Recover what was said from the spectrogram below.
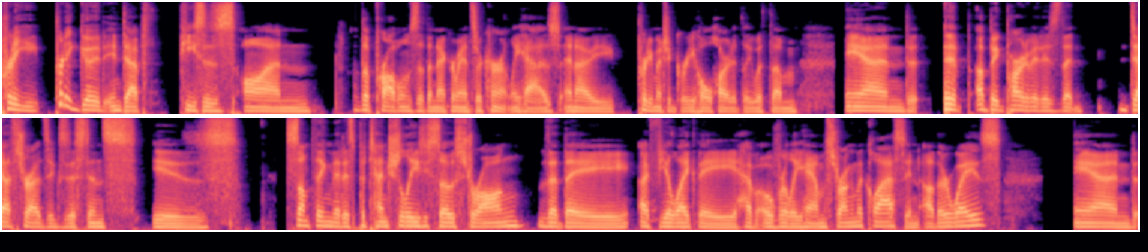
pretty pretty good in-depth pieces on the problems that the Necromancer currently has and I pretty much agree wholeheartedly with them. And it, a big part of it is that Death Shroud's existence is something that is potentially so strong that they I feel like they have overly hamstrung the class in other ways. And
